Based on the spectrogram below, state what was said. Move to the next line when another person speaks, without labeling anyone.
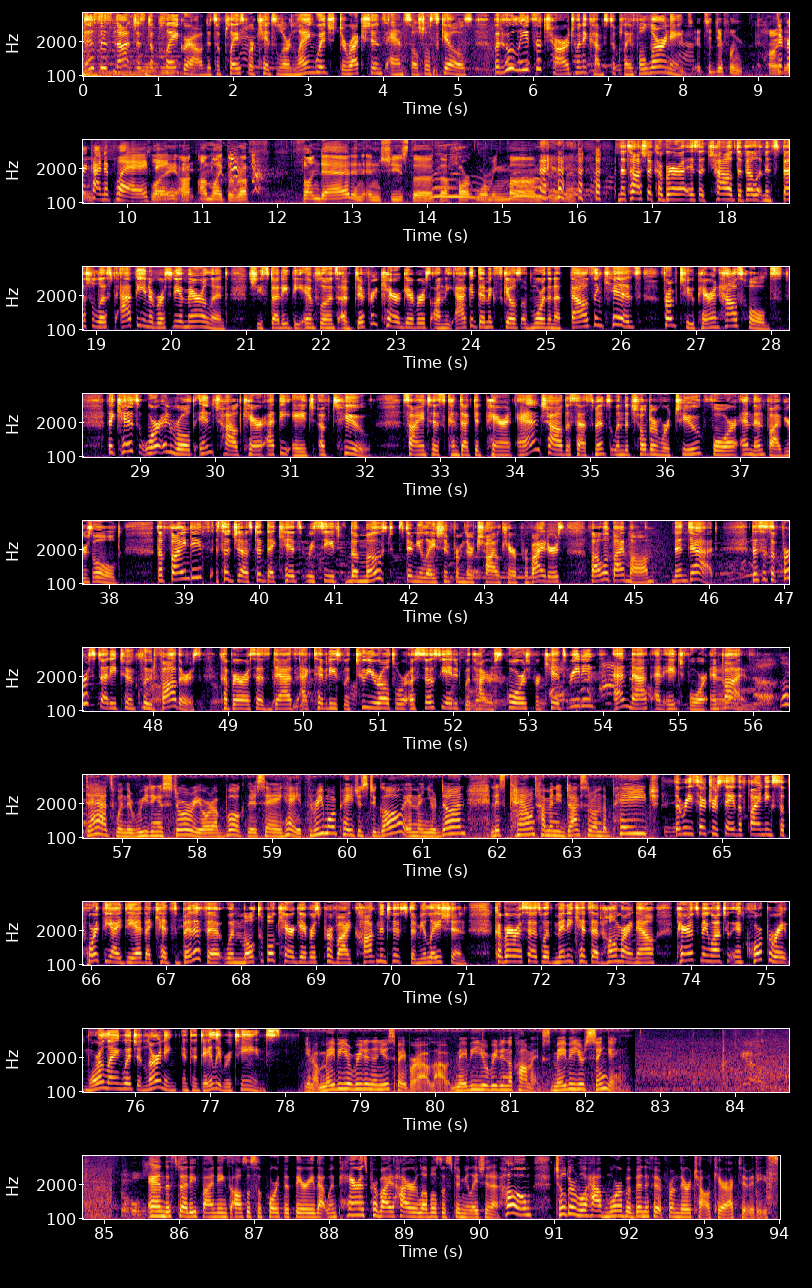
This is not just a playground. It's a place where kids learn language, directions, and social skills. But who leads the charge when it comes to playful learning?
It's, it's a different kind
different
of
kind of play. I
play.
think.
I, I'm like the rough, fun dad, and, and she's the, the heartwarming mom.
Natasha Cabrera is a child development specialist at the University of Maryland. She studied the influence of different caregivers on the academic skills of more than a thousand kids from two parent households. The kids were enrolled in childcare at the age of two. Scientists conducted parent and child assessments when the children were two, four, and then five years old. The findings suggested that kids received the most stimulation from their child care providers, followed by mom, then dad. This is the first study to include fathers. Cabrera says dad's activities with two year olds were associated with higher scores for kids reading and math at age four and five.
Dads, when they're reading a story or a book, they're saying, hey, three more pages to go and then you're done. Let's count how many ducks are on the page.
The researchers say the findings support the idea that kids benefit when multiple caregivers provide cognitive stimulation. Cabrera says with many kids at home right now, parents may want to incorporate more language and learning into daily routines.
You know, maybe you're reading the newspaper out loud. Maybe you're reading the comics. Maybe you're singing.
And the study findings also support the theory that when parents provide higher levels of stimulation at home, children will have more of a benefit from their childcare activities.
